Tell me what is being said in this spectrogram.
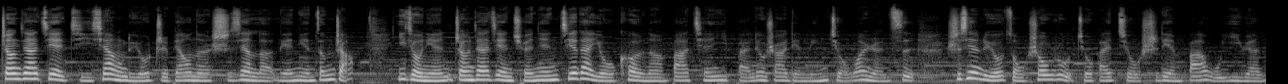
张家界几项旅游指标呢实现了连年增长。一九年，张家界全年接待游客呢八千一百六十二点零九万人次，实现旅游总收入九百九十点八五亿元。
